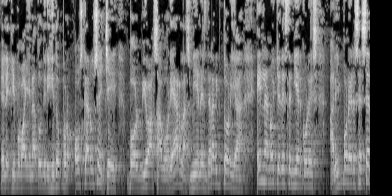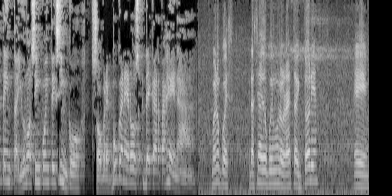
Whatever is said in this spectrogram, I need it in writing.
el equipo vallenato dirigido por Óscar Useche volvió a saborear las mieles de la victoria en la noche de este miércoles al imponerse 71 55 sobre Bucaneros de Cartagena. Bueno, pues gracias a Dios pudimos lograr esta victoria. Eh,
